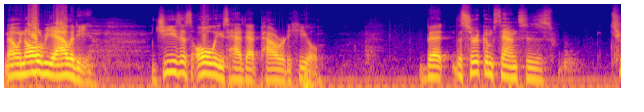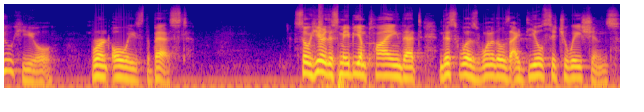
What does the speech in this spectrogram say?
Now, in all reality, Jesus always had that power to heal. But the circumstances to heal weren't always the best. So, here, this may be implying that this was one of those ideal situations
